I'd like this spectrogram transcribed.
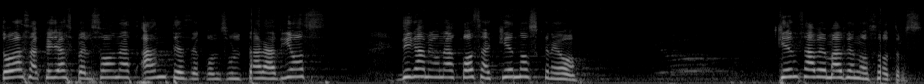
todas aquellas personas antes de consultar a Dios. Dígame una cosa, ¿quién nos creó? ¿Quién sabe más de nosotros?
